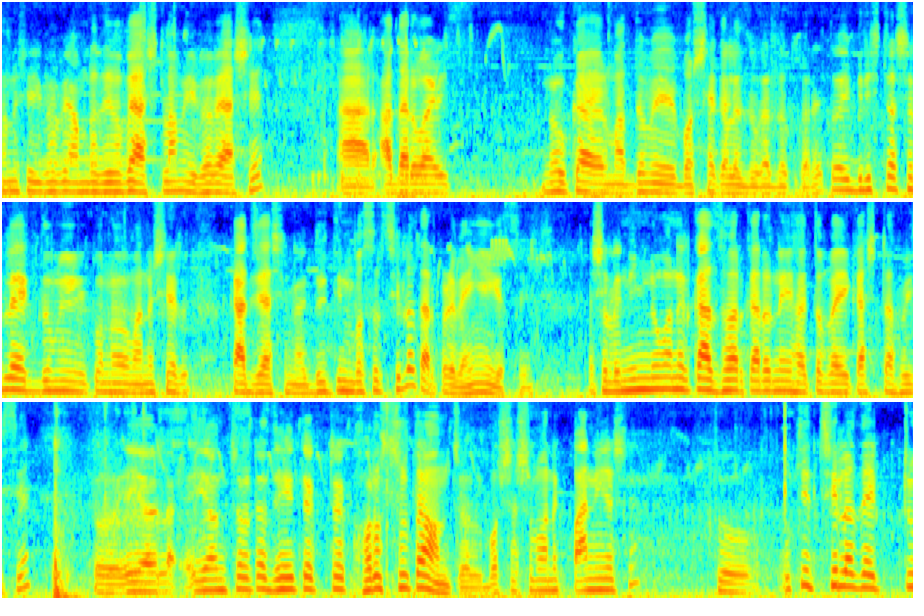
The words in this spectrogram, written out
মানুষ এইভাবে, আমরা যেভাবে আসলাম, এইভাবে আসে। আর আদারওয়াইজ নৌকার মাধ্যমে বর্ষাকালে যোগাযোগ করে। তো এই ব্রিজটা আসলে একদমই কোনো মানুষের কাজে আসে না। দুই তিন বছর ছিল তারপরে ভেঙে গেছে। আসলে নিম্নমানের কাজ হওয়ার কারণে হয়তো বা এই কাজটা হয়েছে তো এই এই অঞ্চলটা যেহেতু একটা খরস্রোতা অঞ্চল বর্ষার সময় অনেক পানি আসে। তো উচিত ছিল যে একটু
